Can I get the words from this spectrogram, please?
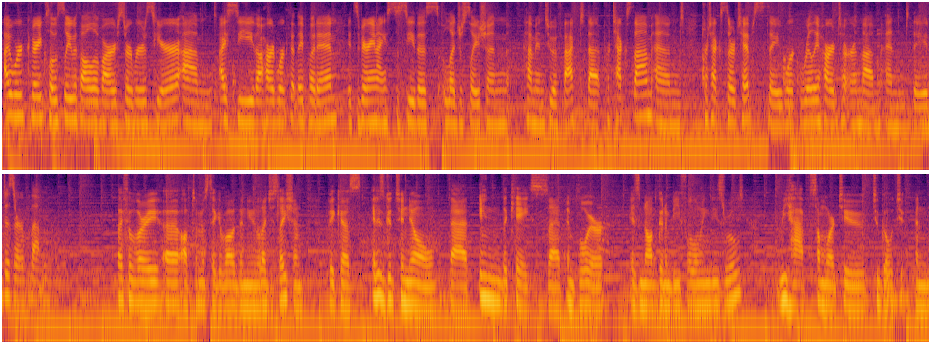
I work very closely with all of our servers here. Um, I see the hard work that they put in. It's very nice to see this legislation come into effect that protects them and protects their tips. They work really hard to earn them and they deserve them. I feel very uh, optimistic about the new legislation because it is good to know that in the case that employer is not going to be following these rules, we have somewhere to, to go to and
